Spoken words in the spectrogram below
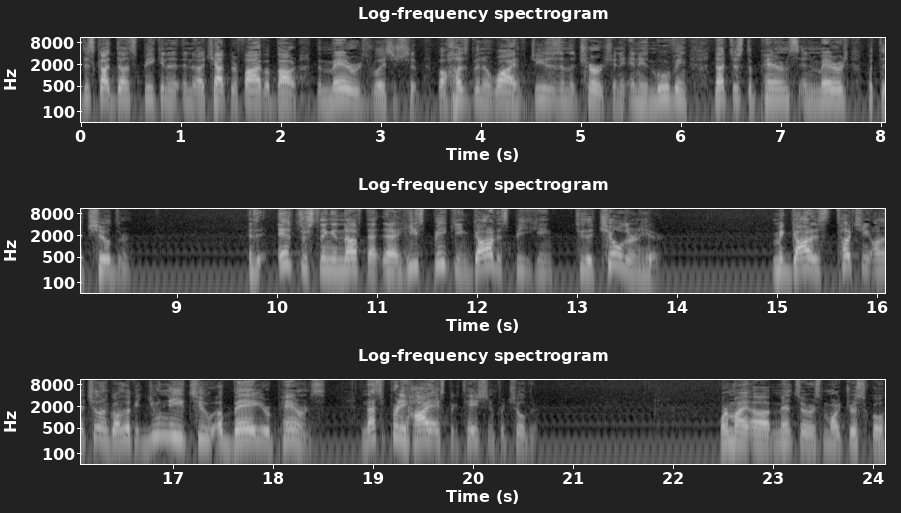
just got done speaking in, in uh, chapter 5 about the marriage relationship, about husband and wife, Jesus in the church, and, and he's moving not just the parents and marriage, but the children. And it's interesting enough that, that he's speaking, God is speaking to the children here. I mean, God is touching on the children, going, look, you need to obey your parents. And that's a pretty high expectation for children. One of my uh, mentors, Mark Driscoll,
